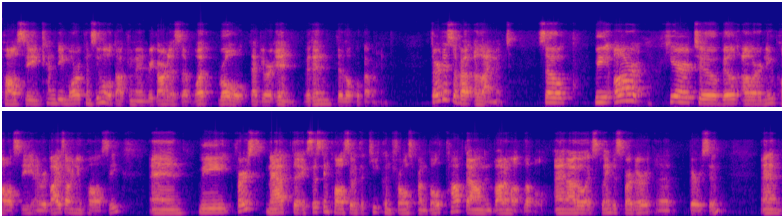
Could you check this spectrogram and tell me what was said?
policy can be more consumable document regardless of what role that you're in within the local government. Third is about alignment. So we are here to build our new policy and revise our new policy. And we first map the existing policy with the key controls from both top down and bottom up level. And I will explain this further uh, very soon. And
